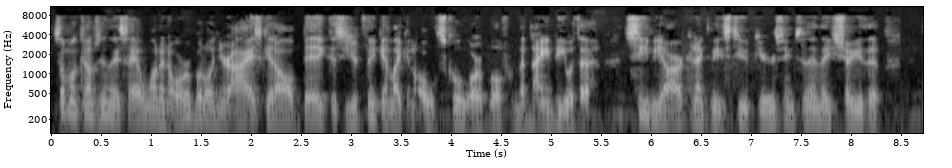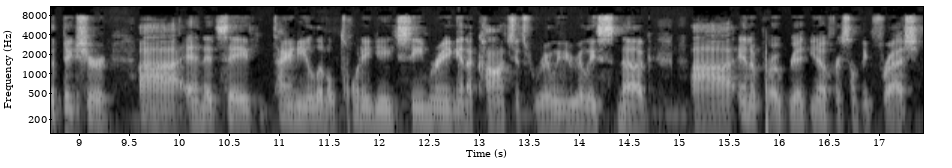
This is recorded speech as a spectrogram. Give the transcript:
someone comes in, they say, I want an orbital, and your eyes get all big because you're thinking like an old school orbital from the 90 with a CBR connecting these two piercings. And then they show you the, the picture, uh, and it's a tiny little 20 gauge seam ring and a conch that's really, really snug, uh, inappropriate, you know, for something fresh.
